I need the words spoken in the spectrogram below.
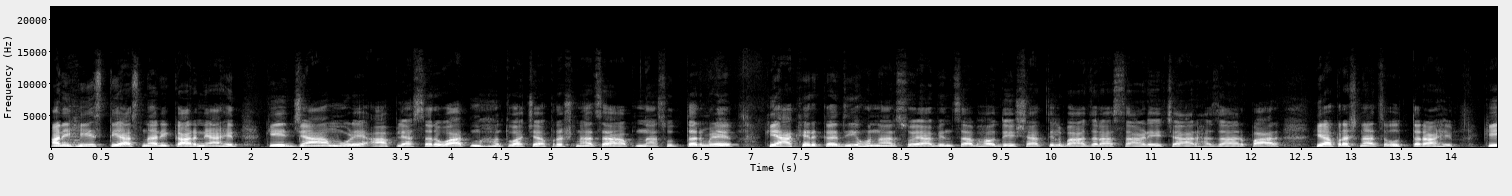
आणि हीच ती असणारी कारणे आहेत की ज्यामुळे आपल्या सर्वात महत्त्वाच्या प्रश्नाचं आपणास उत्तर मिळेल की अखेर कधी होणार सोयाबीनचा भाव देशातील बाजारात साडेचार हजार पार? या प्रश्नाचं उत्तर आहे की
